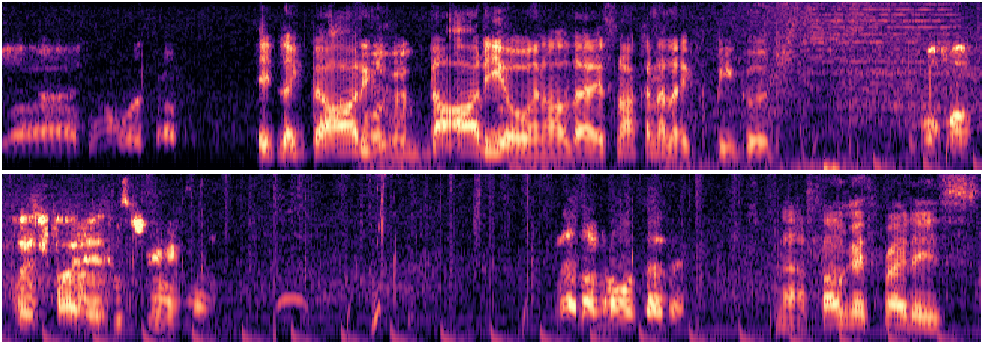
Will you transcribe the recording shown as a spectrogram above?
Yeah, it doesn't work out. It like the audio, Okay. the audio and all that. It's not gonna like be good. We'll Fall Guys Fridays, the streaming one. That's not gonna work either. Nah, Fall Guys Fridays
